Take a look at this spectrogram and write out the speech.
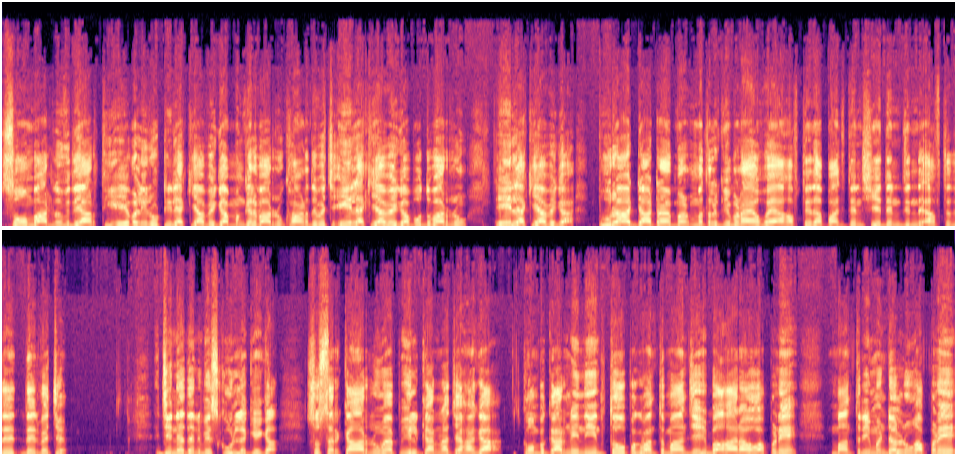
ਸੋਮਵਾਰ ਨੂੰ ਵਿਦਿਆਰਥੀ ਇਹ ਵਾਲੀ ਰੋਟੀ ਲੈ ਕੇ ਆਵੇਗਾ, ਮੰਗਲਵਾਰ ਨੂੰ ਖਾਣ ਦੇ ਵਿੱਚ ਇਹ ਲੈ ਕੇ ਆਵੇਗਾ, ਬੁੱਧਵਾਰ ਨੂੰ ਇਹ ਲੈ ਕੇ ਆਵੇਗਾ। ਪੂਰਾ ਡਾਟਾ ਮਤਲਬ ਕਿ ਬਣਾਇਆ ਹੋਇਆ ਹਫ਼ਤੇ ਦਾ 5 ਦਿਨ 6 ਦਿਨ, ਜਿੰਨੇ ਹਫ਼ਤੇ ਦੇ ਦੇ ਵਿੱਚ, ਜਿੰਨੇ ਦਿਨ ਵੀ ਸਕੂਲ ਲੱਗੇਗਾ। ਸੋ ਸਰਕਾਰ ਨੂੰ ਮੈਂ ਅਪੀਲ ਕਰਨਾ ਚਾਹਾਂਗਾ, ਕੁੰਭਕਰਨੀ, ਨੀਂਦ ਤੋਂ ਭਗਵੰਤ ਮਾਨ ਜੀ, ਬਾਹਰ ਆਓ, ਆਪਣੇ ਮੰਤਰੀ ਮੰਡਲ ਨੂੰ, ਆਪਣੇ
